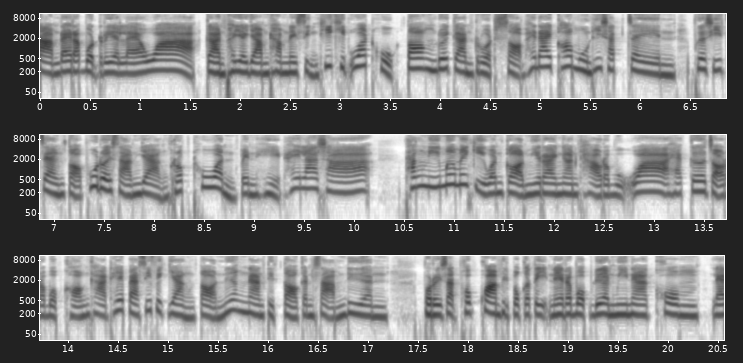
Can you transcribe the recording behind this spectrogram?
ตามได้รับบทเรียนแล้วว่า การพยายามทำในสิ่งที่คิดว่าถูกต้องด้วยการตรวจสอบให้ได้ข้อมูลที่ชัดเจน เพื่อชี้แจงต่อผู้โดยสารอย่างครบถ้วนเป็นเหตุให้ล่าช้า ทั้งนี้เมื่อไม่กี่วันก่อนมีรายงานข่าวระบุว่าแฮกเกอร์เจาะระบบของคาเทแปซิฟิกอย่างต่อเนื่องนานติดต่อกัน 3 เดือน บริษัทพบความผิดปกติในระบบเดือนมีนาคม และ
